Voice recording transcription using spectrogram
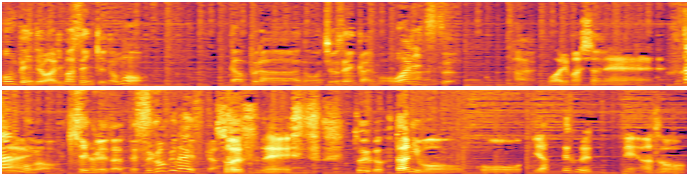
本編ではありませんけども、ガンプラの抽選会も終わりつつ、はい。い、終わりましたね。2人はいも来てくれたってすごくないですか、そうですね。というか、二人も、こう、やってくれ、ね、あの、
